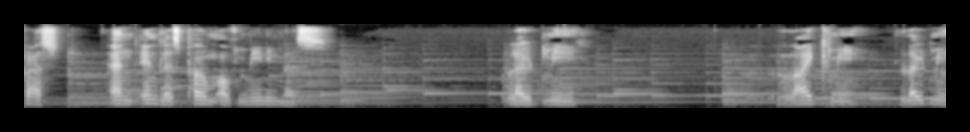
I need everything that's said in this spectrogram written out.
crust, an endless poem of meaningless. Load me. Like me. Load me.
